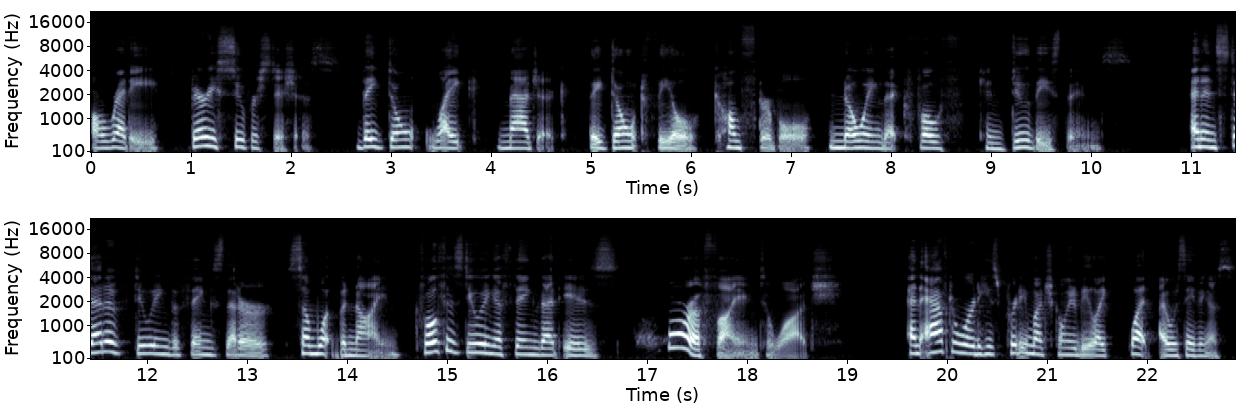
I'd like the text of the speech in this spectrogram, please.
already, very superstitious. They don't like magic. They don't feel comfortable knowing that Kvothe can do these things. And instead of doing the things that are somewhat benign, Kvothe is doing a thing that is horrifying to watch. And afterward, he's pretty much going to be like, What? I was saving us.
